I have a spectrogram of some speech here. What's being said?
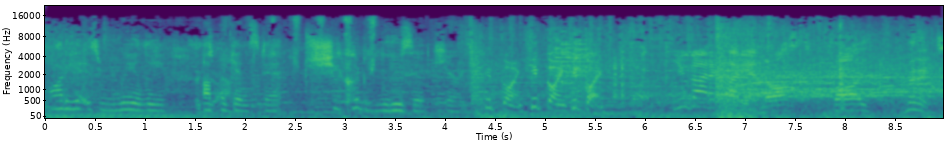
Claudia is really Big up time. against it. She could lose it here. Keep going, keep going, keep going. You got it, Claudia. Last five minutes.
